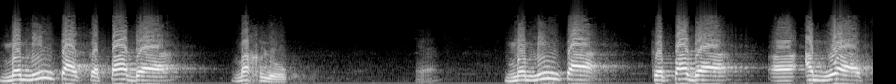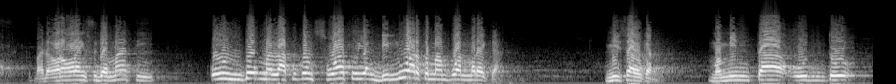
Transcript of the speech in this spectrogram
meminta kepada makhluk, meminta kepada uh, amwat, kepada orang-orang yang sudah mati, untuk melakukan sesuatu yang di luar kemampuan mereka. Misalkan, meminta untuk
